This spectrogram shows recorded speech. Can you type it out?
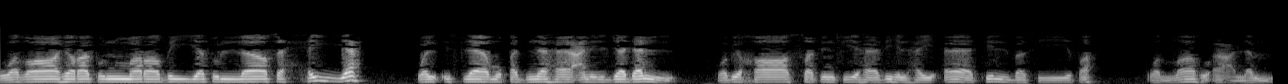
هو ظاهرة مرضية لا صحية والإسلام قد نهى عن الجدل وبخاصة في هذه الهيئات البسيطة. والله أعلم.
